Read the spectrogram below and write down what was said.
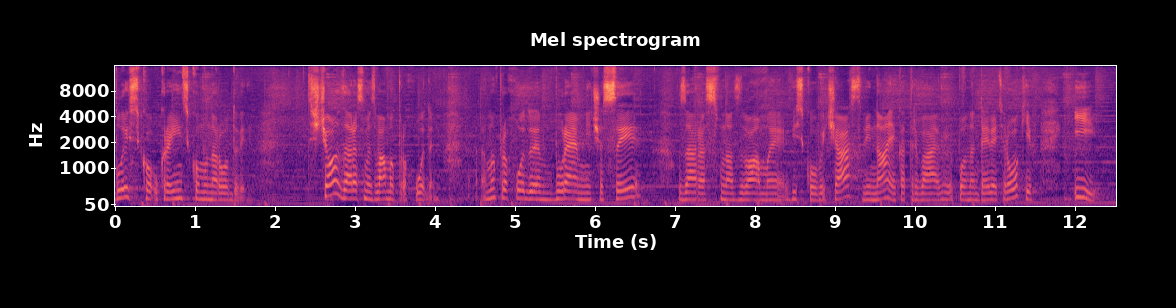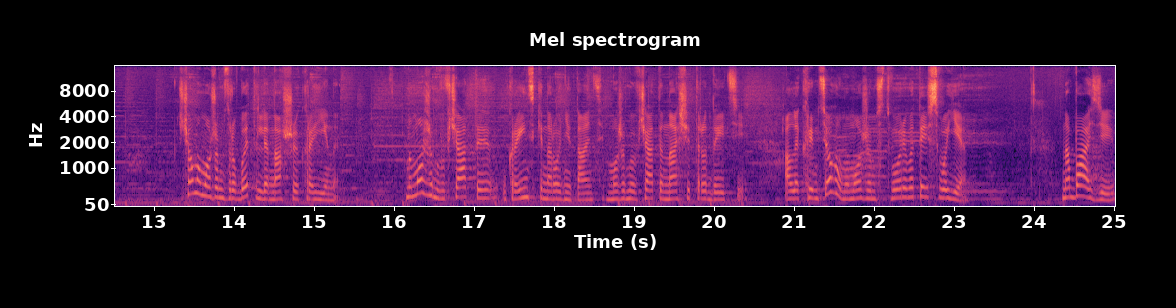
близько українському народові? Що зараз ми з вами проходимо? Е, Ми проходимо буремні часи. Зараз в нас з вами військовий час, війна, яка триває вже понад 9 років. І що ми можемо зробити для нашої країни? Ми можемо вивчати українські народні танці, можемо вивчати наші традиції, але крім цього, ми можемо створювати і своє. На базі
